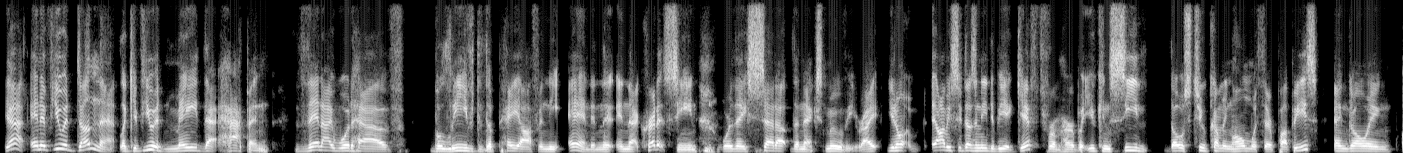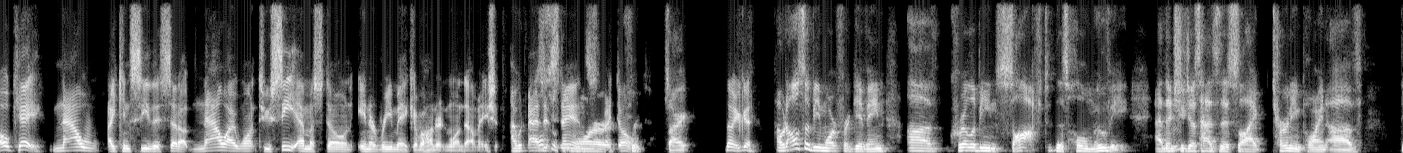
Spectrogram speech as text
Yeah. And if you had done that, like if you had made that happen, then I would have believed the payoff in the end in the in that credit scene Mhm. where they set up the next movie, right? You don't it obviously doesn't need to be a gift from her, but you can see those two coming home with their puppies and going, okay, now I can see this setup. Now I want to see Emma Stone in a remake of 101 Dalmatians. I would As it stands, more I don't. for- sorry. No, you're good. I would also be more forgiving of Cruella being soft this whole movie. And then she just has this like turning point of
